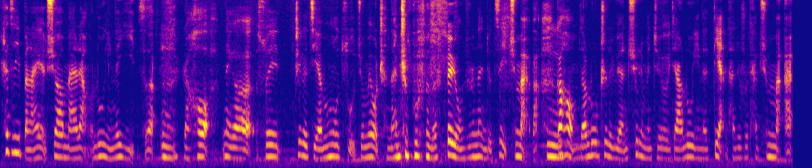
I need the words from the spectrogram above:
他自己本来也需要买两个露营的椅子，嗯，然后那个所以这个节目组就没有承担这部分的费用，就是那你就自己去买吧。刚好我们在录制的园区里面就有一家露营的店，他就说他去买，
